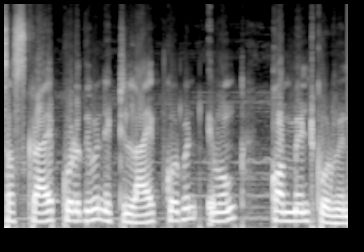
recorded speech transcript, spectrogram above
সাবস্ক্রাইব করে দেবেন, একটি লাইক করবেন এবং কমেন্ট করবেন।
